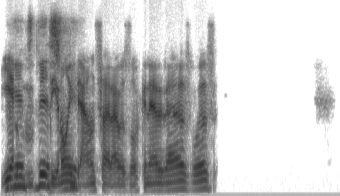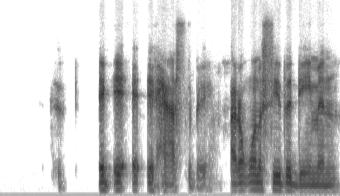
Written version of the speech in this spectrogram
Yeah, against this the only fit. downside I was looking at it as was it it, it, has to be. I don't want to see the demon.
